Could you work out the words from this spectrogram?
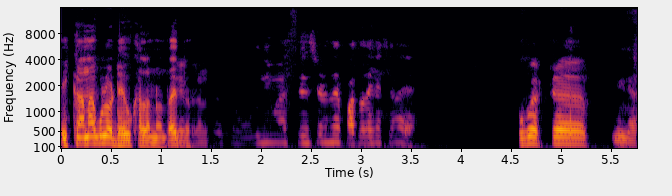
এই কানাগুলো ঢেউ খেলানো তাই তো? পূর্ণিমা সেন্সেশনের পাতা দেখেছে না? খুব একটা না।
